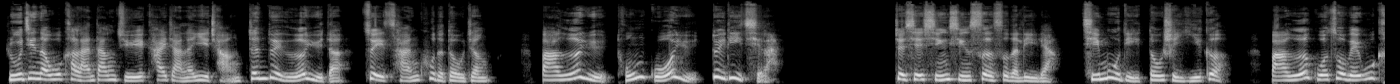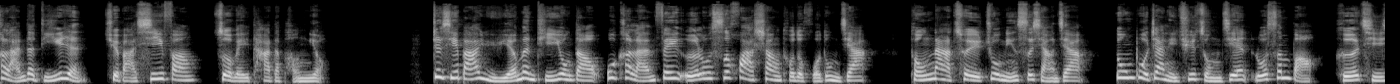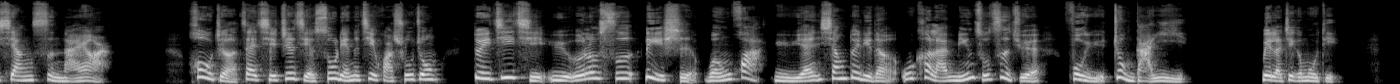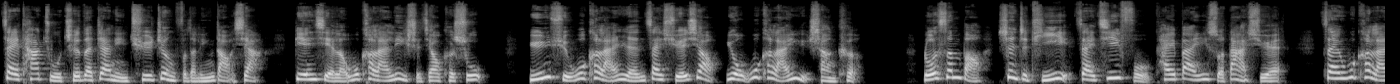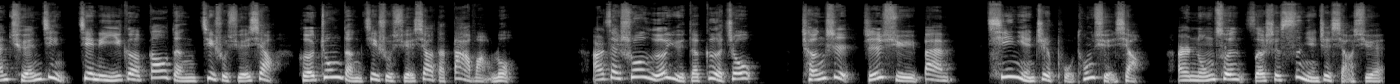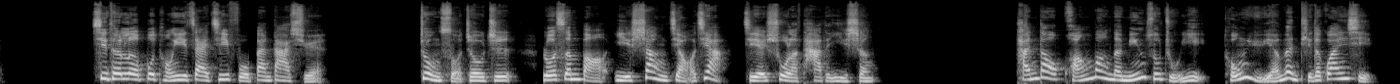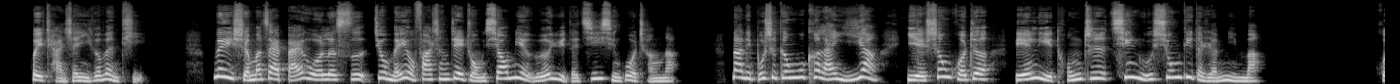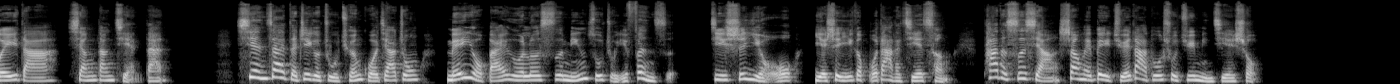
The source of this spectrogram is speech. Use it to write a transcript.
如今的乌克兰当局开展了一场针对俄语的最残酷的斗争，把俄语同国语对立起来。这些形形色色的力量，其目的都是一个：把俄国作为乌克兰的敌人，却把西方作为他的朋友。这些把语言问题用到乌克兰非俄罗斯化上头的活动家，同纳粹著名思想家、东部占领区总监罗森堡何其相似乃尔。后者在其肢解苏联的计划书中，对激起与俄罗斯历史文化语言相对立的乌克兰民族自觉赋予重大意义。为了这个目的，在他主持的占领区政府的领导下，编写了乌克兰历史教科书，允许乌克兰人在学校用乌克兰语上课。罗森堡甚至提议在基辅开办一所大学，在乌克兰全境建立一个高等技术学校。和中等技术学校的大网络，而在说俄语的各州、城市只许办七年制普通学校，而农村则是四年制小学。希特勒不同意在基辅办大学。众所周知，罗森堡以上脚架结束了他的一生。谈到狂妄的民族主义同语言问题的关系，会产生一个问题。为什么在白俄罗斯就没有发生这种消灭俄语的畸形过程呢？那里不是跟乌克兰一样，也生活着连理同枝、亲如兄弟的人民吗？回答相当简单：现在的这个主权国家中没有白俄罗斯民族主义分子，即使有，也是一个不大的阶层，他的思想尚未被绝大多数居民接受。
